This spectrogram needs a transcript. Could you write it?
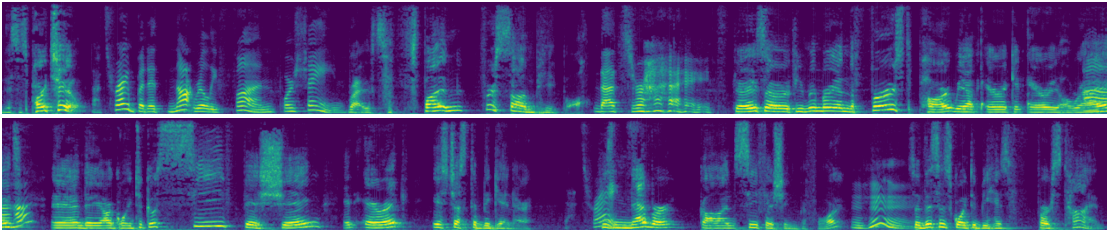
And this is part two. That's right, but it's not really fun for Shane. Right, it's fun for some people. That's right. Okay, so if you remember in the first part, we have Eric and Ariel, right? Uh-huh. And they are going to go sea fishing, and Eric is just a beginner. That's right. He's never gone sea fishing before. Mm-hmm. So this is going to be his first time.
